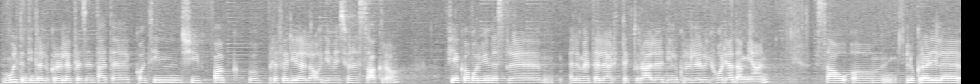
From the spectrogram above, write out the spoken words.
Multe dintre lucrările prezentate conțin și fac uh, preferire la o dimensiune sacră, fie că vorbim despre elementele arhitecturale din lucrările lui Horia Damian sau um, lucrările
